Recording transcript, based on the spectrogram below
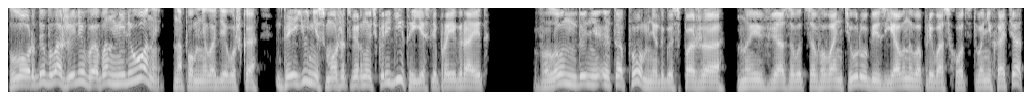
«Лорды вложили в Эван миллионы», — напомнила девушка. «Дэйю не сможет вернуть кредиты, если проиграет». «В Лондоне это помнят, госпожа, но и ввязываться в авантюру без явного превосходства не хотят.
